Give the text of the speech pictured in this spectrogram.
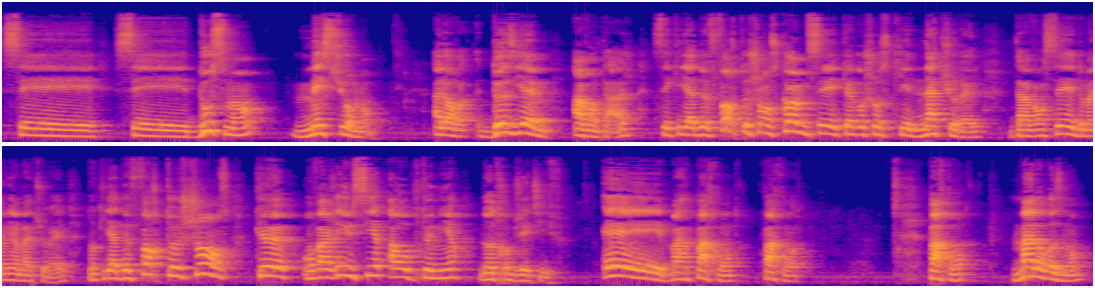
c'est doucement, mais sûrement. Alors, deuxième avantage, c'est qu'il y a de fortes chances, comme c'est quelque chose qui est naturel, d'avancer de manière naturelle. Donc, il y a de fortes chances qu'on va réussir à obtenir notre objectif. Et bah, par contre, par contre, par contre, malheureusement,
